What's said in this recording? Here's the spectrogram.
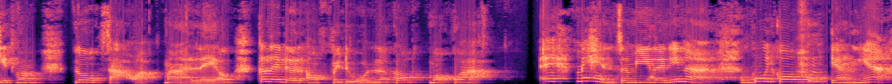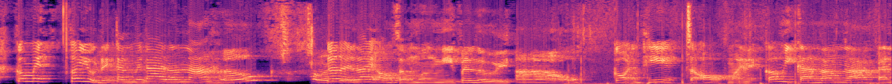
คิดว่าลูกสาวอะมาแล้ว ก็เลยเดินออกไปดูแล้วก็บอกว่า เอ๊ะ ไม่เห็นจะมีเลยนี่นาพูดโกหกอย่างเนี้ยก็ไม่ก็อยู่ด้วยกันไม่ได้แล้วนะ เอ้าก็เลยไล่ออกจากเมืองนี้ไปเลย อ้าว ก่อนที่จะออกมาเนี่ยก็มีการล่ำลากัน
